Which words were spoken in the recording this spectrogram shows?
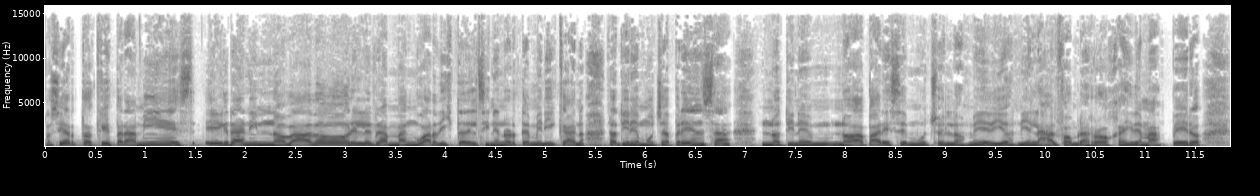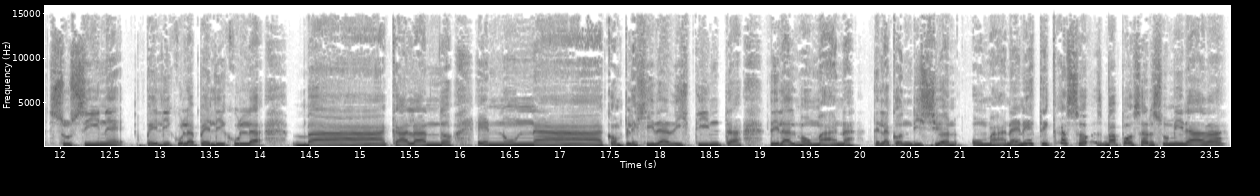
¿no es cierto? Que para mí es el gran innovador, el gran vanguardista del cine norteamericano. No tiene mucha prensa, no tiene, no aparece mucho en los medios ni en las alfombras rojas y demás, pero su cine, película película, va calando en una complejidad distinta del alma humana, de la condición humana. En este caso va a posar su mirada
